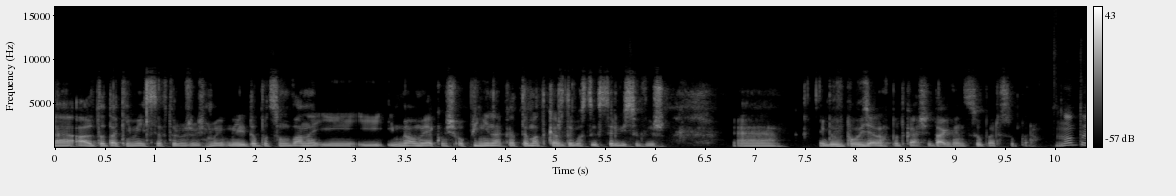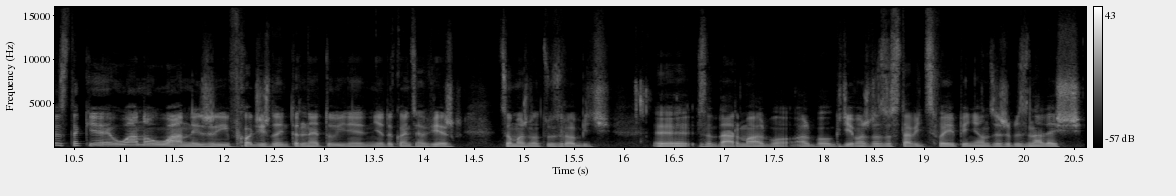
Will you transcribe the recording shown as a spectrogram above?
e, ale to takie miejsce, w którym żebyśmy mieli to podsumowane i, i, i mamy jakąś opinię na temat każdego z tych serwisów już e, jakby wypowiedzianą w podcastie, tak? Więc super, super. No to jest takie one on one, jeżeli wchodzisz do internetu i nie, nie do końca wiesz, co można tu zrobić y, za darmo, albo, albo gdzie można zostawić swoje pieniądze, żeby znaleźć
